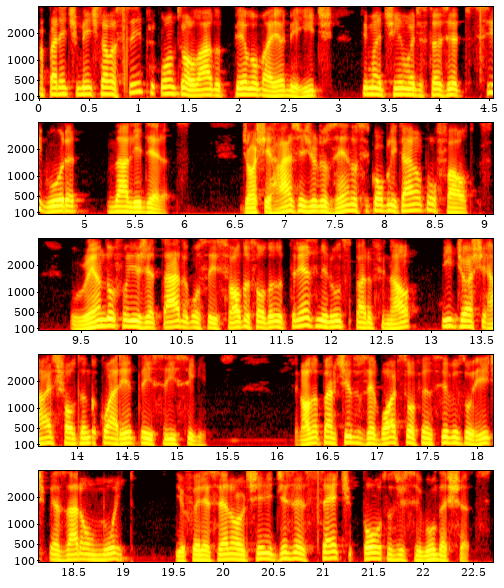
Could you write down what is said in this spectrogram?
aparentemente estava sempre controlado pelo Miami Heat, que mantinha uma distância segura na liderança. Josh Hart e Julius Randle se complicaram com faltas. O Randle foi ejetado com seis faltas, faltando 3 minutos para o final, e Josh Hart faltando 46 segundos. No final da partida, os rebotes ofensivos do Heat pesaram muito e ofereceram ao time 17 pontos de segunda chance.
